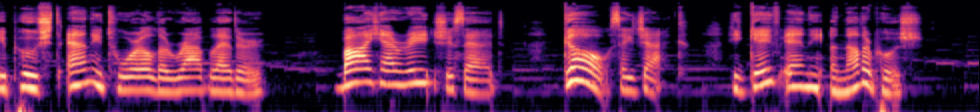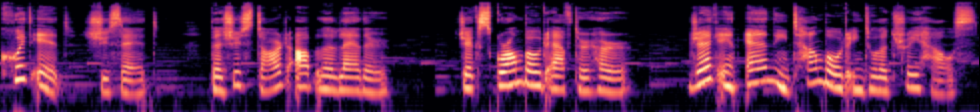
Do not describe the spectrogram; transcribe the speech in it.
He pushed Annie toward the ramp ladder. Bye, Henry, she said. Go, said Jack. He gave Annie another push. Quit it, she said. But she started up the ladder. Jack scrambled after her. Jack and Annie tumbled into the treehouse.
